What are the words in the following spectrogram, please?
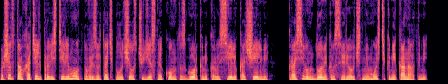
Вообще-то там хотели провести ремонт, но в результате получилась чудесная комната с горками, каруселью, качелями, красивым домиком с веревочными мостиками и канатами.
